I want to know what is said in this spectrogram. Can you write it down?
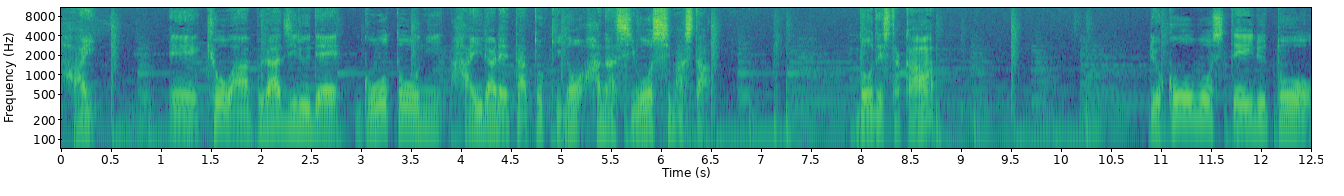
はい、えー今日はブラジルで強盗に入られた時の話をしました。どうでしたか？旅行をしていると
